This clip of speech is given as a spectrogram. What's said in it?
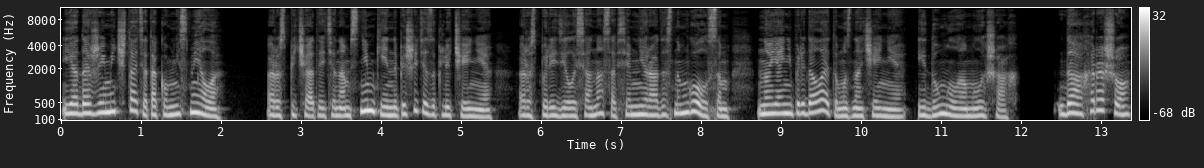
Я даже и мечтать о таком не смела. Распечатайте нам снимки и напишите заключение —— распорядилась она совсем нерадостным голосом, но я не придала этому значения и думала о малышах. «Да, хорошо»,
